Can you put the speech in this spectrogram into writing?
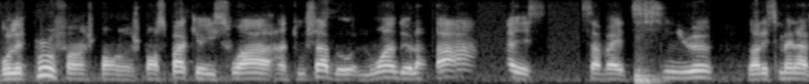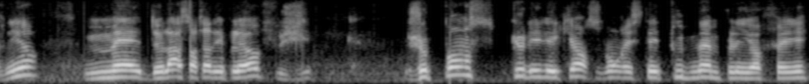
bulletproof. hein. Je pense, je pense pas qu'ils soient intouchables. Loin de là, ça va être sinueux dans les semaines à venir. Mais de là sortir des playoffs, je pense que les Lakers vont rester tout de même playoffés.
